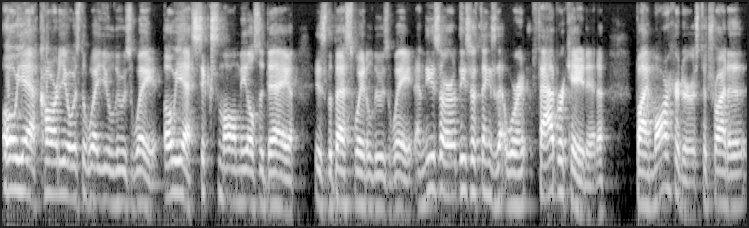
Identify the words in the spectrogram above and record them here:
oh yeah, cardio is the way you lose weight. Oh yeah, six small meals a day is the best way to lose weight. And these are these are things that were fabricated by marketers to try to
